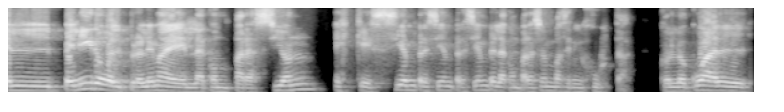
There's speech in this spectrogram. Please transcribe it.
El peligro o el problema de la comparación es que siempre, siempre, siempre la comparación va a ser injusta. Con lo cual,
